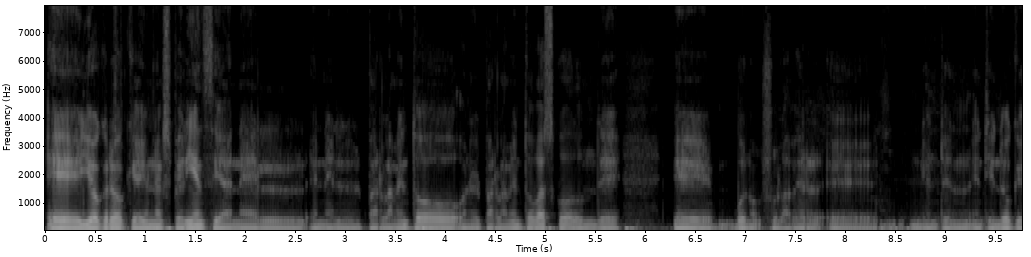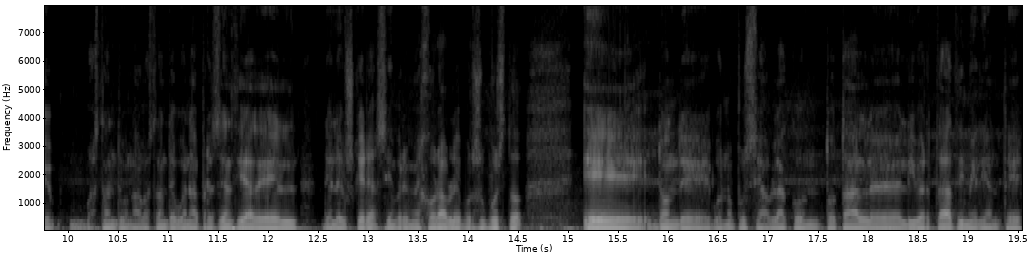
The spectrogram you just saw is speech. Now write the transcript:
Eh, yo creo que hay una experiencia en el, en el Parlamento en el Parlamento Vasco donde eh, bueno, suele haber, eh, entiendo que bastante una bastante buena presencia del, del euskera, siempre mejorable, por supuesto, eh, donde bueno, pues se habla con total libertad y mediante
